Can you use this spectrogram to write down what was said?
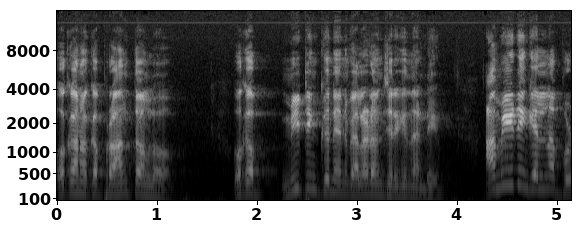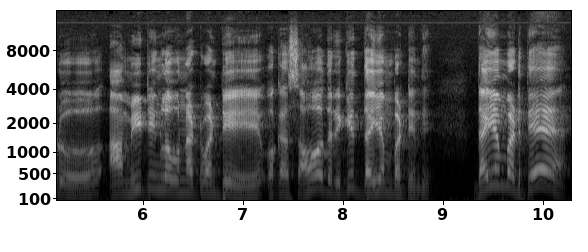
ఒకనొక ప్రాంతంలో ఒక మీటింగ్కి నేను వెళ్ళడం జరిగిందండి. ఆ మీటింగ్కి వెళ్ళినప్పుడు ఆ మీటింగ్లో ఉన్నటువంటి ఒక సహోదరికి దయ్యం పట్టింది. దయ్యం పడితే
